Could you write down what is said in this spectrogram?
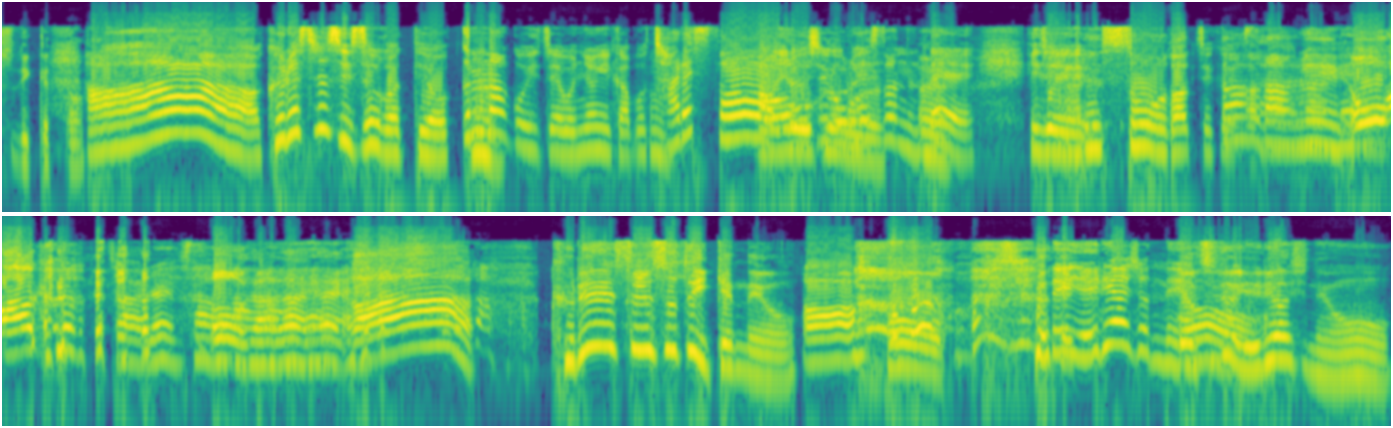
수도 있겠다. 아, 그랬을 수 있을 것 같아요. 끝나고 이제 원영이가 뭐 잘했어 아, 이런 어, 식으로 그런 거를. 했었는데 이제 잘했어 나 이제 그 따랑해. 사랑해. 어, 아 그, 잘했어. 어, 잘해. 아 그랬을 수도 있겠네요. 아, 어, 되게 예리하셨네요. 어 진짜 예리하시네요.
